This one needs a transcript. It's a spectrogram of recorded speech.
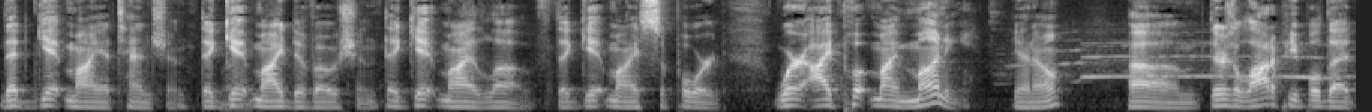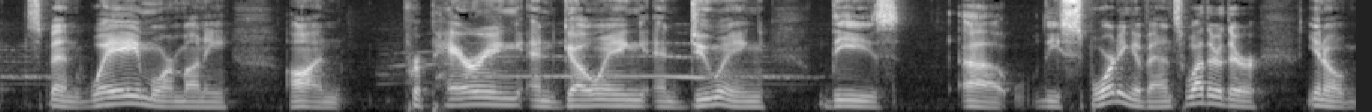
that get my attention, that get my devotion, that get my love, that get my support, where I put my money? You know, um, there's a lot of people that spend way more money on preparing and going and doing these uh, these sporting events, whether they're you know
